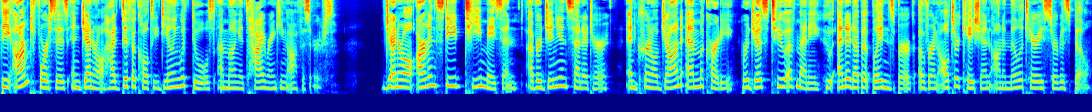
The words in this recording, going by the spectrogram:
The armed forces in general had difficulty dealing with duels among its high ranking officers. General Armistead T. Mason, a Virginian senator, and Colonel John M. McCarty were just two of many who ended up at Bladensburg over an altercation on a military service bill.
